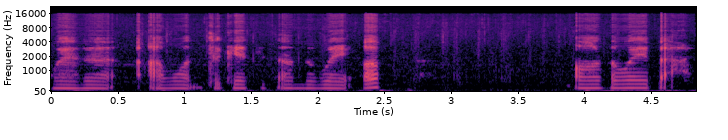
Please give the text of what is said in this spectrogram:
whether I want to get it on the way up or the way back.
